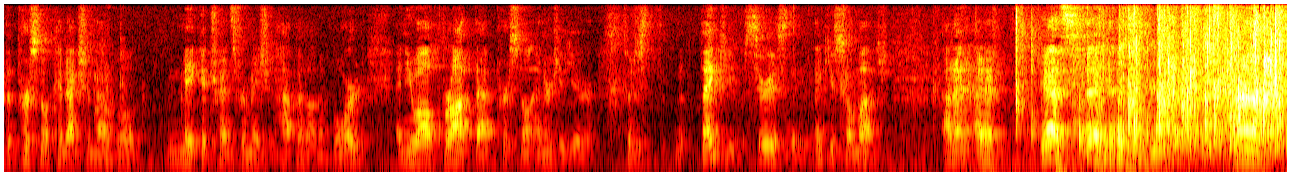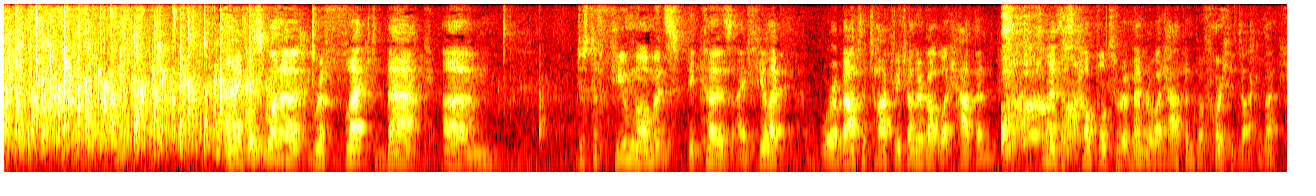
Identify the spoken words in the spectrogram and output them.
the personal connection that will make a transformation happen on a board. And you all brought that personal energy here. So just thank you, seriously. Thank you so much. And I, I yes. Um, and I just want to reflect back um, just a few moments because I feel like we're about to talk to each other about what happened. Sometimes it's helpful to remember what happened before you talk about it.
